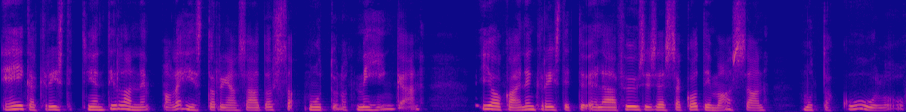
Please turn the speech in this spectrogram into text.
Eikä kristittyjen tilanne ole historian saatossa muuttunut mihinkään. Jokainen kristitty elää fyysisessä kotimaassaan, mutta kuuluu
